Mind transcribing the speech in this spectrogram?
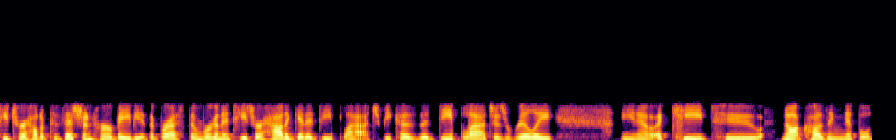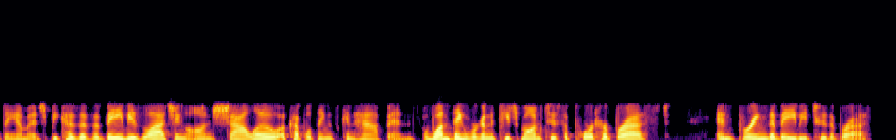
teach her how to position her baby at the breast, then we're going to teach her how to get a deep latch because the deep latch is really you know, a key to not causing nipple damage because if a baby is latching on shallow, a couple things can happen. One thing we're going to teach mom to support her breast and bring the baby to the breast.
